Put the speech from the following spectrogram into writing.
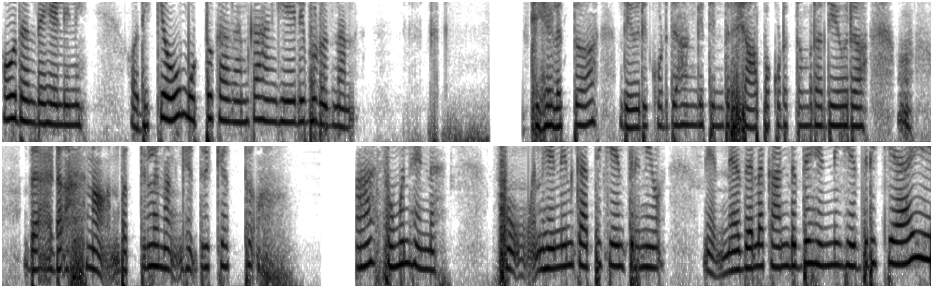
ಹೌದಲ್ದೆ ಹೇಳಿನಿ. ಅದಕ್ಕೆ ಅವು ಮುಟ್ಟುಕಾಗನ್ಕ ಹಂಗೆ ಹೇಳಿ ಬಿಡೋದು ನಾನು. ಹೇಳುತ್ತೋ, ದೇವ್ರಿಗೆ ಕೊಡದೆ ಹಾಗೆ ತಿಂದರೆ ಶಾಪ ಕೊಡುತ್ತಂಬ್ರ ದೇವ್ರ. ಬೇಡ. ನಾನು ಬತ್ತಿಲ್ಲ ನಂಗೆ ಹೆದರಿಕೆ ಅತ್ತು ಹಾಂ ಸುಮ್ಮನೆ ಹೆಣ್ಣು ಸುಮ್ಮನೆ ಹೆಣ್ಣಿನ ಕತೆ ಕೇಂತ್ರಿ ನೀವು. ನಿನ್ನೆ ಅದೆಲ್ಲ ಕಂಡದ್ದೆ ಹೆಣ್ಣಿಗೆ ಹೆದರಿಕೆ ಆಯಿ.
